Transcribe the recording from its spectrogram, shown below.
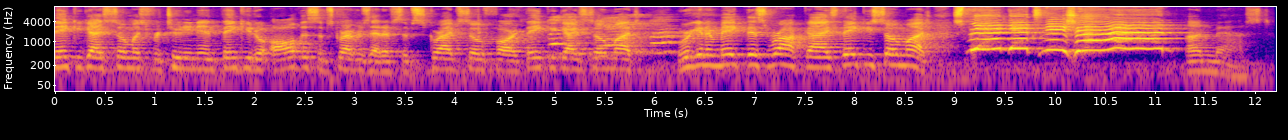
Thank you guys so much for tuning in. Thank you to all the subscribers that have subscribed so far. Thank you guys so much. We're gonna make this rock, guys. Thank you so much. Spandex Nation! Unmasked.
